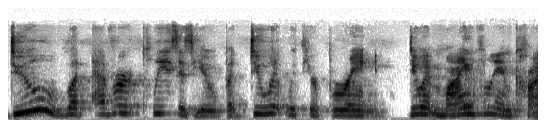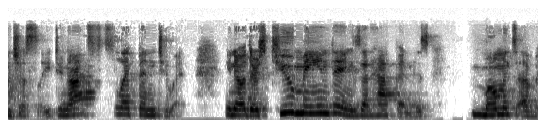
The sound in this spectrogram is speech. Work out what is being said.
do whatever pleases you but do it with your brain do it mindfully and consciously do not slip into it you know there's two main things that happen is moments of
